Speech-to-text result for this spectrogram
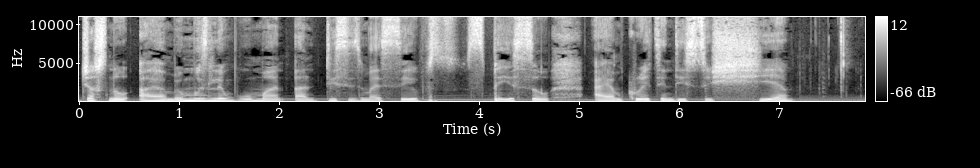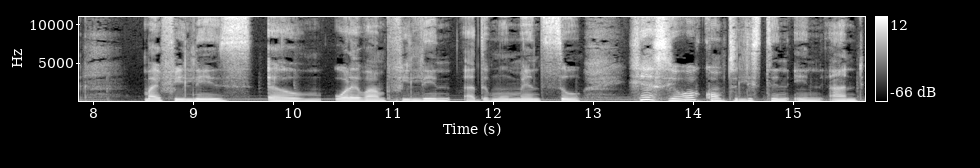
just know i am a muslim woman and this is my safe space so i am creating this to share my feelings um whatever i'm feeling at the moment. So yes you're welcome to listen in and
